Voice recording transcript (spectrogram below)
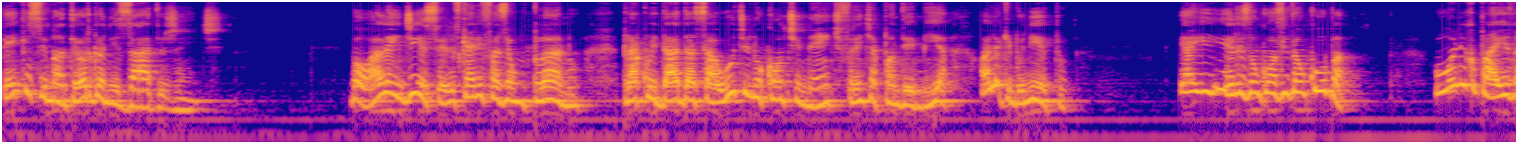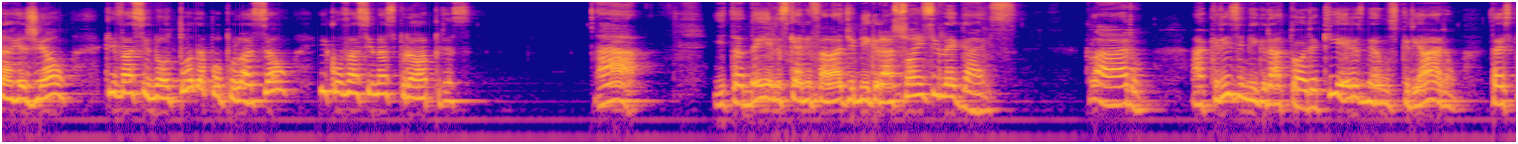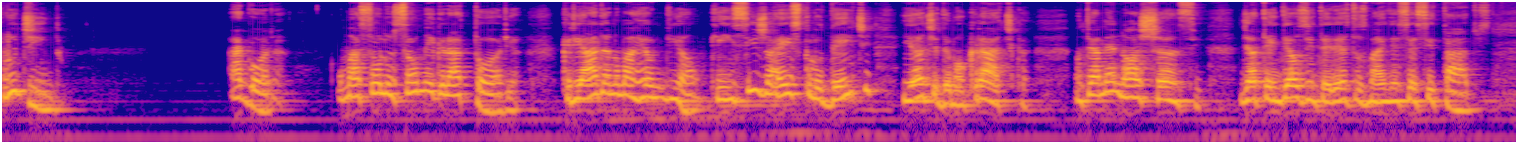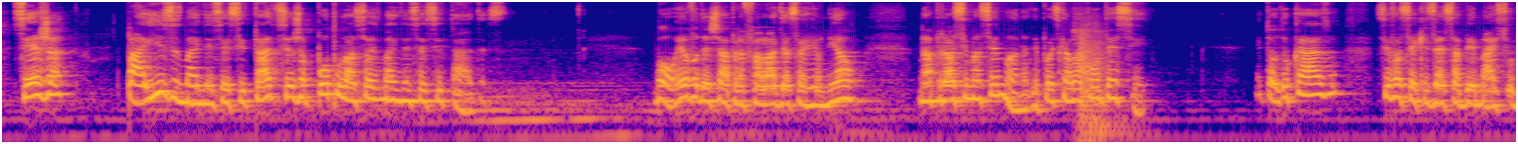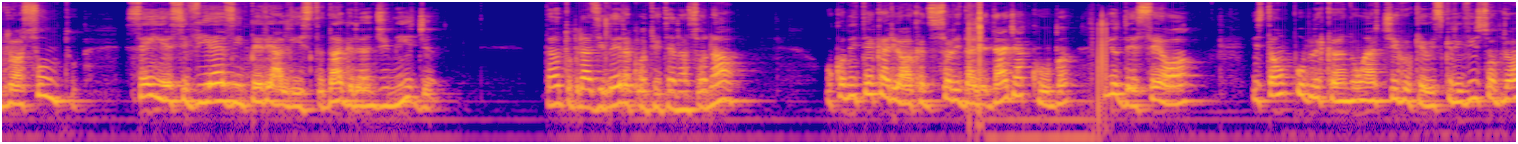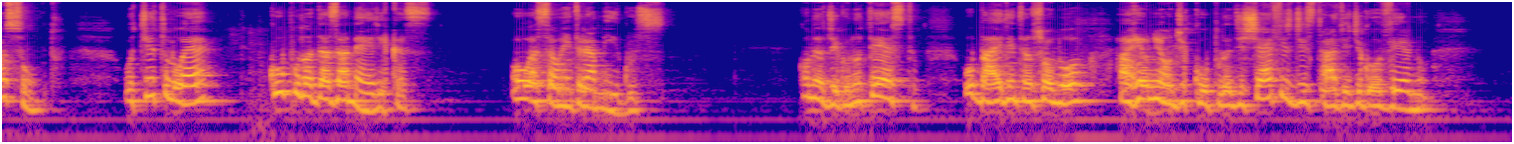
Tem que se manter organizado, gente. Bom, além disso, eles querem fazer um plano para cuidar da saúde no continente frente à pandemia. Olha que bonito. E aí eles não convidam Cuba. O único país na região que vacinou toda a população e com vacinas próprias. Ah, e também eles querem falar de migrações ilegais. Claro, a crise migratória que eles mesmos criaram está explodindo. Agora, uma solução migratória criada numa reunião que em si já é excludente e antidemocrática não tem a menor chance de atender aos interesses dos mais necessitados, seja países mais necessitados, seja populações mais necessitadas. Bom, eu vou deixar para falar dessa reunião na próxima semana, depois que ela acontecer. Em todo caso, se você quiser saber mais sobre o assunto, sem esse viés imperialista da grande mídia, tanto brasileira quanto internacional, o Comitê Carioca de Solidariedade a Cuba e o DCO estão publicando um artigo que eu escrevi sobre o assunto. O título é Cúpula das Américas ou ação entre amigos. Como eu digo no texto, o Biden transformou a reunião de cúpula de chefes de Estado e de governo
